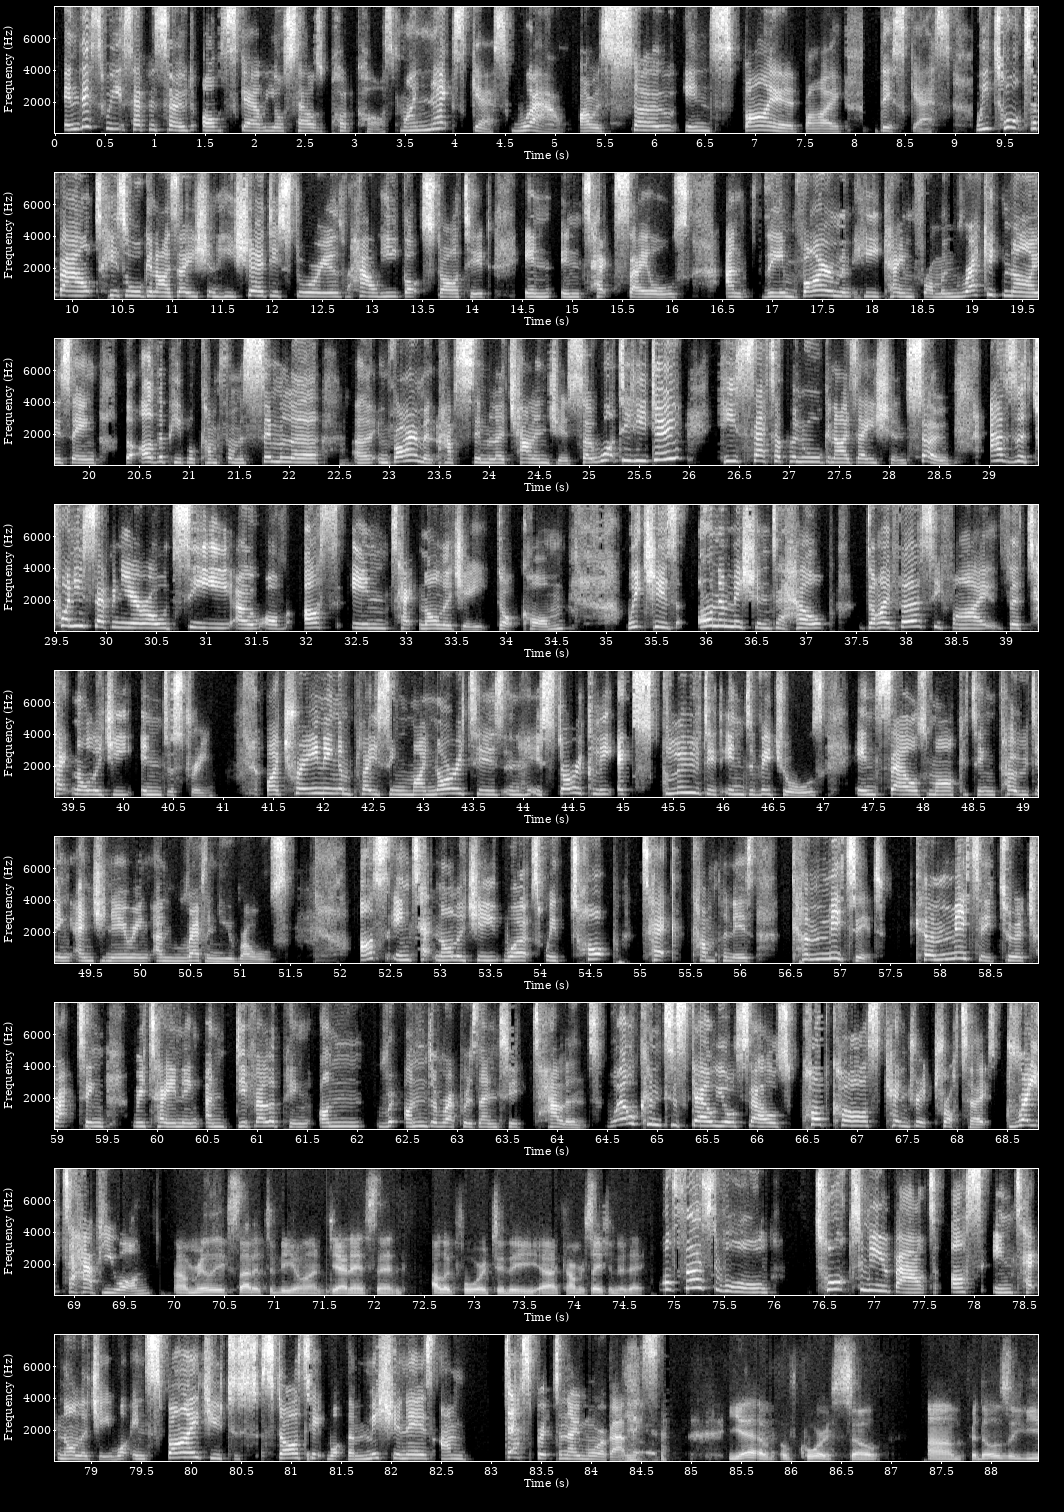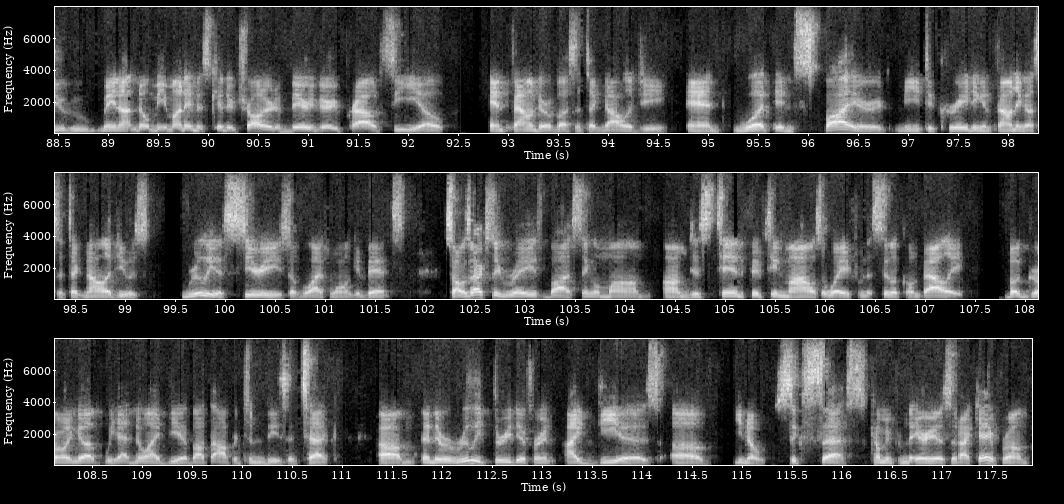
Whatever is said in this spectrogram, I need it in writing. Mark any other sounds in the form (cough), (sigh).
In this week's episode of Scale Your Sales podcast, my next guest, wow, I was so inspired by this guest. We talked about his organization. He shared his story of how he got started in, in tech sales and the environment he came from, and recognizing that other people come from a similar uh, environment, have similar challenges. So, what did he do? He set up an organization. So, as a 27 27 year old CEO of usintechnology.com, which is on a mission to help diversify the technology industry by training and placing minorities and historically excluded individuals in sales, marketing, coding, engineering, and revenue roles. Us in Technology works with top tech companies committed committed to attracting, retaining, and developing un- underrepresented talent. Welcome to Scale Your Sales podcast, Kendrick Trotter. It's great to have you on. I'm really excited to be on, Janice, and I look forward to the uh, conversation today. Well, first of all, talk to me about us in technology what inspired you to start it what the mission is i'm desperate to know more about this (laughs) yeah of course so um, for those of you who may not know me, my name is Kendrick Trotter, a very, very proud CEO and founder of Us in Technology. And what inspired me to creating and founding Us in Technology was really a series of lifelong events. So I was actually raised by a single mom, um, just 10, 15 miles away from the Silicon Valley. But growing up, we had no idea about the opportunities in tech. Um, and there were really three different ideas of you know success coming from the areas that I came from,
